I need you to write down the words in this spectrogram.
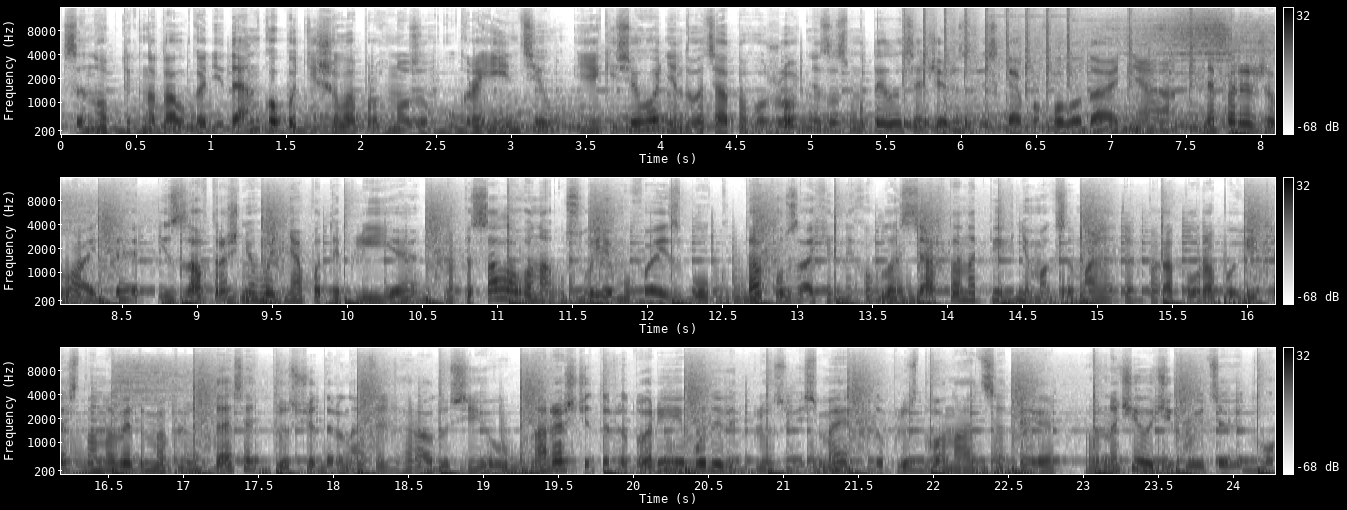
Синоптик Наталка Діденко потішила прогнозом українців, які сьогодні, 20 жовтня, засмутилися через різке похолодання. Не переживайте, із завтрашнього дня потепліє. Написала вона у своєму Фейсбук. Так у західних областях та на півдні максимальна температура повітря становитиме плюс 10 плюс 14 градусів. Нарешті території буде від плюс 8 до плюс 12. Вночі очікується від 2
